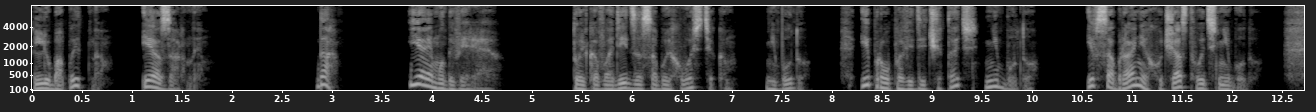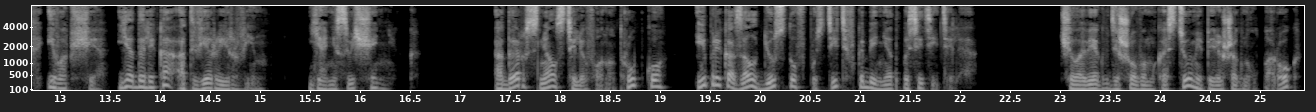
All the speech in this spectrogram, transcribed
любопытным и озорным. «Да, я ему доверяю. Только водить за собой хвостиком не буду. И проповеди читать не буду. И в собраниях участвовать не буду. И вообще, я далека от веры Ирвин. Я не священник». Адер снял с телефона трубку и приказал Дюсту впустить в кабинет посетителя. Человек в дешевом костюме перешагнул порог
